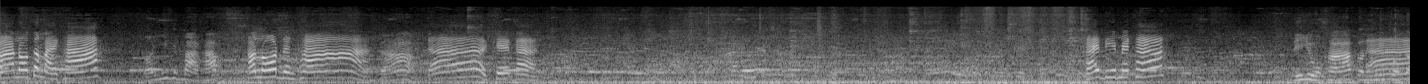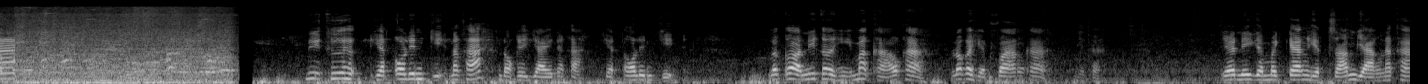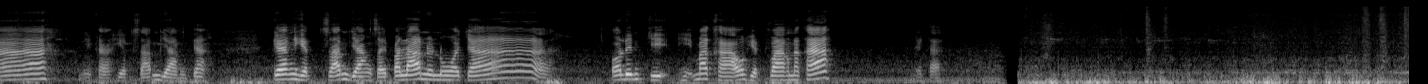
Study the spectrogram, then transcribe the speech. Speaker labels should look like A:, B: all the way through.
A: ปลาโลเท่าไหร่คะ
B: ร้อยยี่สิบบาทครับ
A: เอาโลหนึ่งค่ะ
B: จ้า
A: จ้าเค้กอะขายดีไหมคะ
B: ดีอยู่ครับตอนนี้มีคนกับ
A: นี่คือเห็ดออเรนจินะคะ ดอกใหญ่ๆนะคะเห็ดออเรนจิแล้วก็นี่ก็หิมะขาวค่ะ แล้วก็เห็ดฟางค่ะนี่ค่ะเดี๋ยวนี้จะมาแกงเห็ดสามอย่างนะคะ นี่ค่ะ เห็ดสามอย่างจ้ะ แกงเห็ดสามอย่างใส่ปลาล้านัวๆจ้า ออเรนจิหิมะขาวเห็ดฟางนะคะนี่ค่ะ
